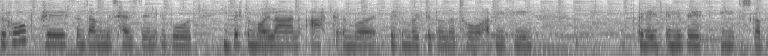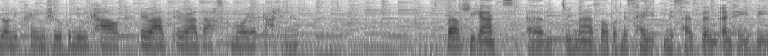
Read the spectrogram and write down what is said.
Fy hoff peth amdano Miss Hesden yw bod hi byth yn mwy lan ac yn mwy, byth yn mwy ffidl yn y to a bydd hi'n gwneud unrhyw beth i ddisgyblion i creu'n siŵr bod nhw'n cael yr, ad yr addasg mwy o'r gallu nhw. Fel rhiant, um, dwi'n meddwl bod Miss, He Miss Hesden yn heiddi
